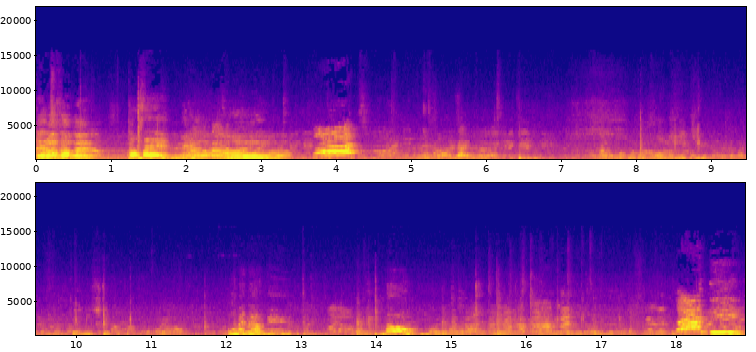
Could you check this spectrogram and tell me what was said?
Era, sabe? Come! On a gardé. Non Dandy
